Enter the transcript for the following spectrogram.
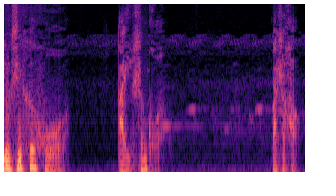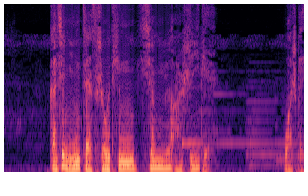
用心呵护，爱与生活。晚上好，感谢您再次收听《相约二十一点》，我是北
